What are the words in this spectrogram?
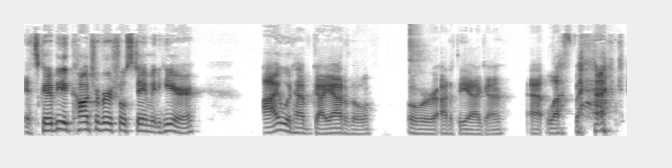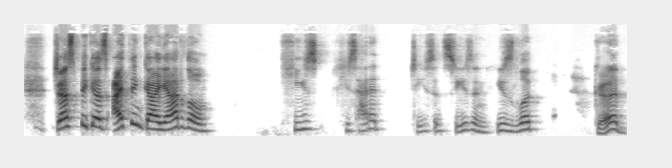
it's going to be a controversial statement here. I would have Gallardo over Arteaga at left back, just because I think Gallardo, he's he's had a decent season. He's looked good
